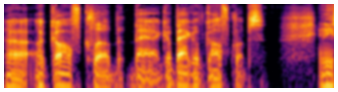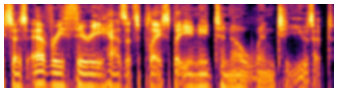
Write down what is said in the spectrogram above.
Uh, a golf club bag, a bag of golf clubs. And he says every theory has its place, but you need to know when to use it.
